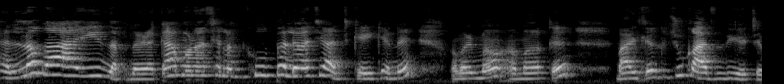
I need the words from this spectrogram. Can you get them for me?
হ্যালো গাইস আপনারা কেমন আছেন? আমি খুব ভালো আছি আজকে এখানে। আমার মা আমাকে বাড়িতে কিছু কাজ দিয়েছে।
